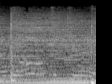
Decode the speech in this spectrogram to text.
I know the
